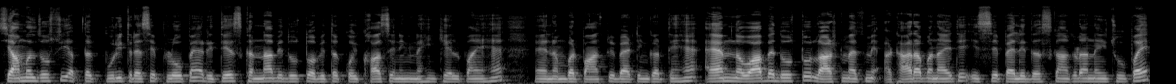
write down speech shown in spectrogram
श्यामल जोशी अब तक पूरी तरह से फ्लोप हैं। रितेश खन्ना भी दोस्तों अभी तक कोई खास इनिंग नहीं खेल पाए हैं। नंबर पाँच पे बैटिंग करते हैं। एम नवाब है दोस्तों, लास्ट मैच में अठारह बनाए थे, इससे पहले दस का आंकड़ा नहीं छू पाए।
